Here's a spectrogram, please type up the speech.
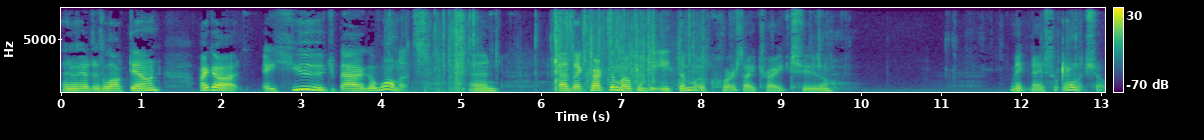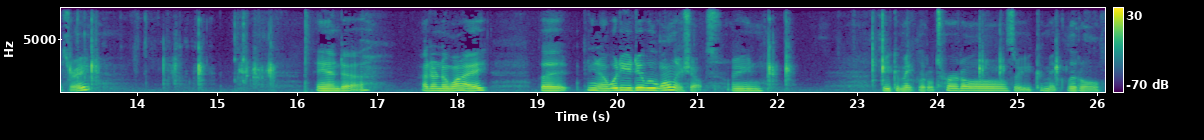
and we had to lock down, I got a huge bag of walnuts. And as I cracked them open to eat them, of course, I tried to make nice walnut shells, right? And uh, I don't know why, but, you know, what do you do with walnut shells? I mean, you can make little turtles, or you can make little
